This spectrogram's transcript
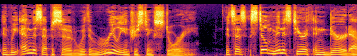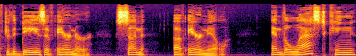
And we end this episode with a really interesting story. It says, Still Minas Tirith endured after the days of Eärnur, son of Eärnil, and the last king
